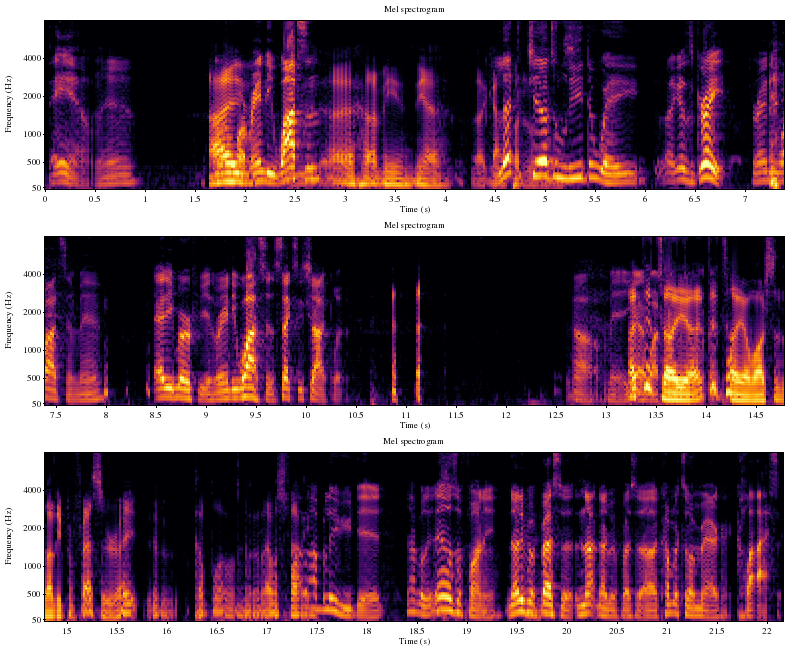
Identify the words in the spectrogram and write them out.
damn, man. I, Randy Watson. uh, I mean, yeah. I Let the children lead the way. Like it's great. It's Randy Watson, man. Eddie Murphy is Randy Watson. Sexy chocolate. Oh man, you I did tell you. I did tell you I watched the Nutty Professor, right? And a couple of them. That was funny. I, I believe you did. I believe that was a funny. Nutty Professor, not Nutty Professor. Uh, Coming to America, classic,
